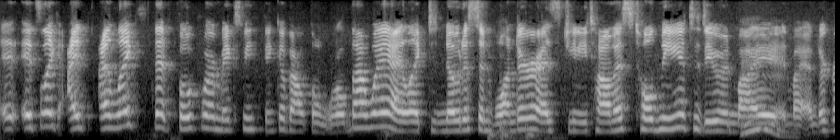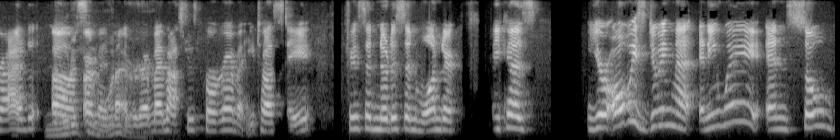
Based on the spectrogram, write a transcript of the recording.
it, it's like i i like that folklore makes me think about the world that way. I like to notice and wonder as jeannie thomas told me to do in my Mm. in my undergrad uh, or my, my undergrad my master's program at utah state. She said notice and wonder because you're always doing that anyway and so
